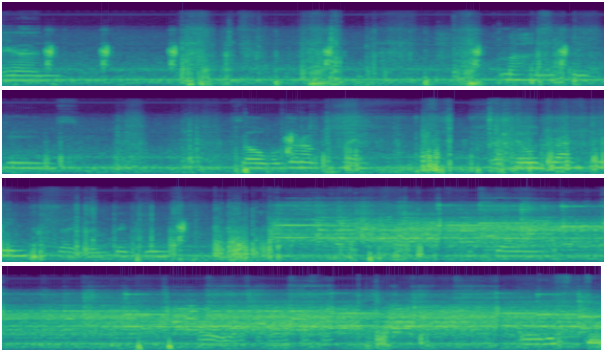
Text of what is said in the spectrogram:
And let him play games. So we're gonna play the hill drag game because I love the game. And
